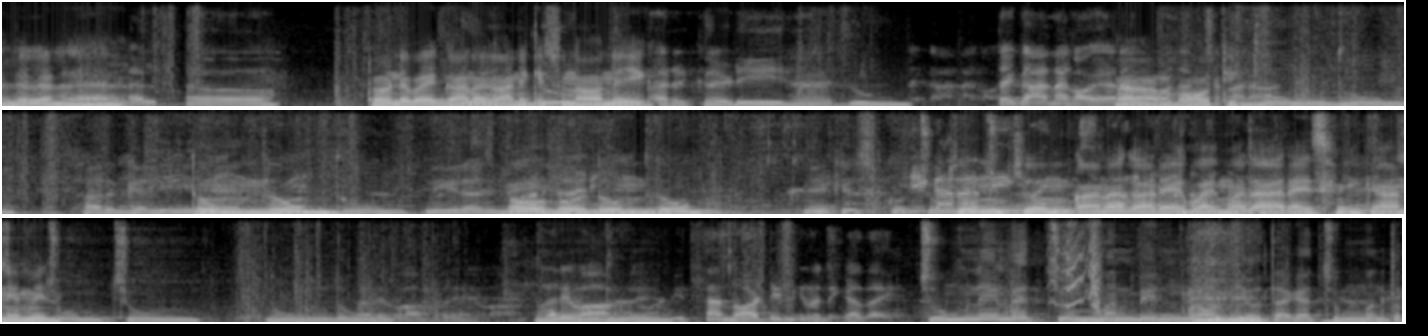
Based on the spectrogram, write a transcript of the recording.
ला ला टोन ठोंडे भाई गाना गाने की सुनाओ ना एक करकड़ी है धूम तो गाना गाओ यार हाँ बहुत ही धूम धूम हर गली धूम धूम नीरज भी ओहो धूम धूम चुम चुम गाना गा रहे हैं भाई मज़ा आ रहा है इसमें गाने में चूम चूम धूम धूम अरे वाह रे अरे बाप रे इतना नॉटी नहीं होने का था चुमने में चुम्बन भी नॉटी होता है क्या? चुम्बन तो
